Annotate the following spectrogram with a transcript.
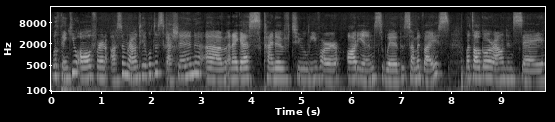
Well, thank you all for an awesome roundtable discussion. Um, and I guess, kind of to leave our audience with some advice, let's all go around and say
